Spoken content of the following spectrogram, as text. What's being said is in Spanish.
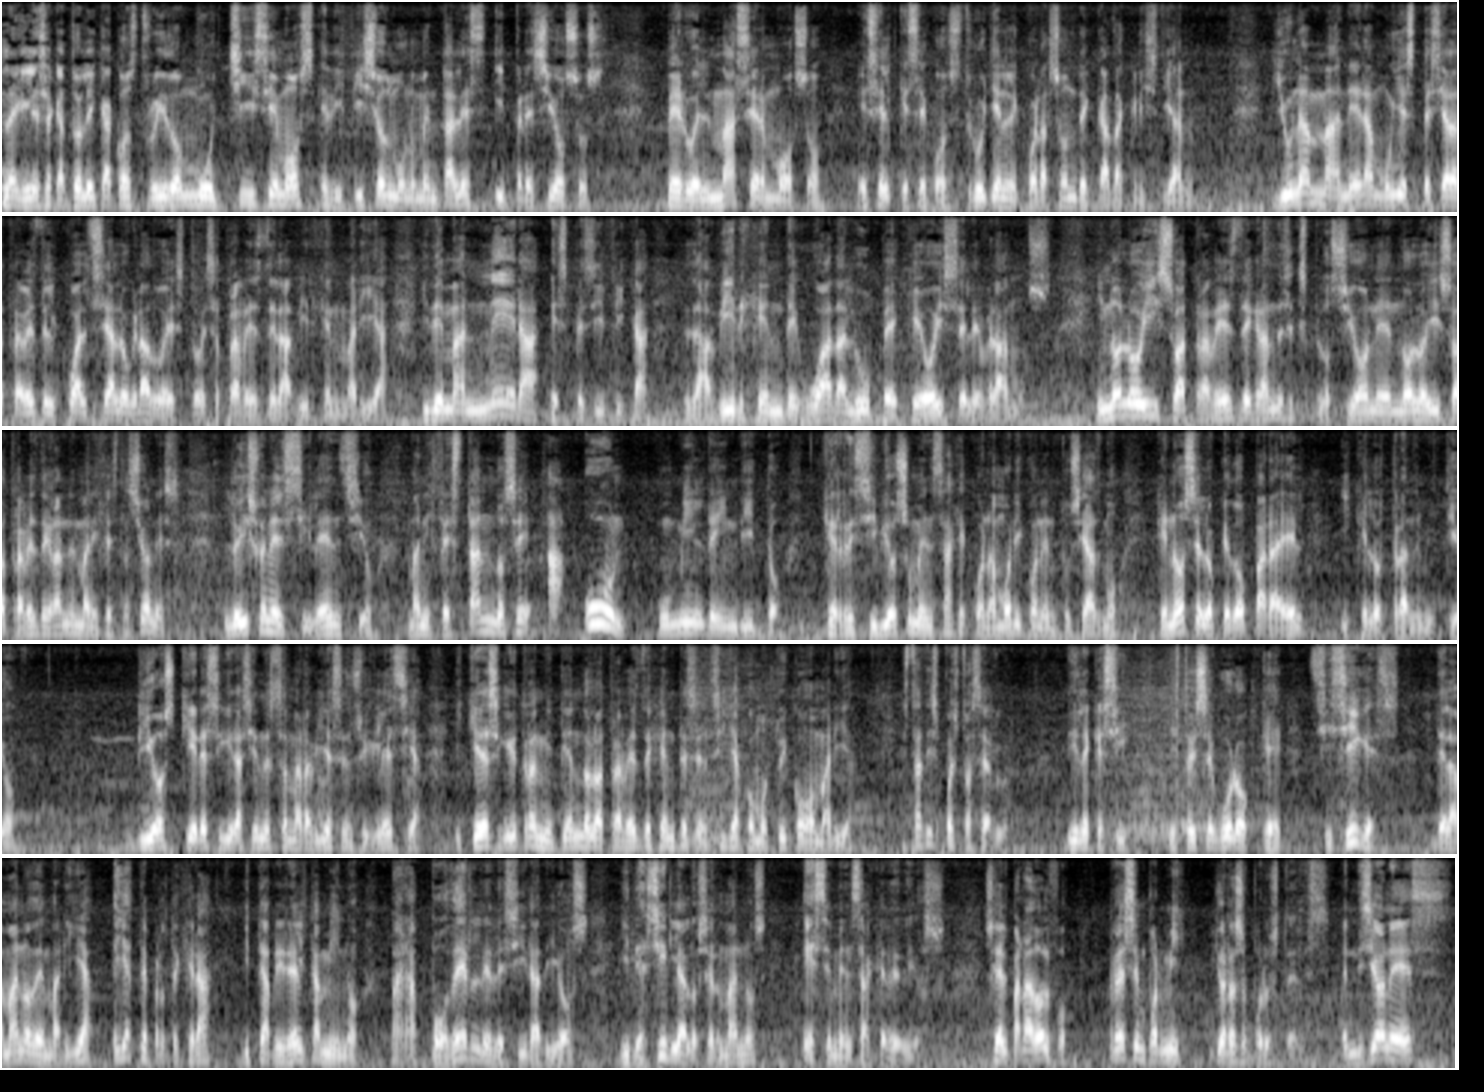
La Iglesia Católica ha construido muchísimos edificios monumentales y preciosos, pero el más hermoso es el que se construye en el corazón de cada cristiano. Y una manera muy especial a través del cual se ha logrado esto es a través de la Virgen María y de manera específica la Virgen de Guadalupe que hoy celebramos. Y no lo hizo a través de grandes explosiones, no lo hizo a través de grandes manifestaciones, lo hizo en el silencio, manifestándose aún humilde indito, que recibió su mensaje con amor y con entusiasmo, que no se lo quedó para él y que lo transmitió. Dios quiere seguir haciendo estas maravillas en su iglesia y quiere seguir transmitiéndolo a través de gente sencilla como tú y como María. ¿Estás dispuesto a hacerlo? Dile que sí y estoy seguro que si sigues de la mano de María, ella te protegerá y te abrirá el camino para poderle decir a Dios y decirle a los hermanos ese mensaje de Dios. Soy el Paradolfo Recen por mí, yo rezo por ustedes. Bendiciones.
